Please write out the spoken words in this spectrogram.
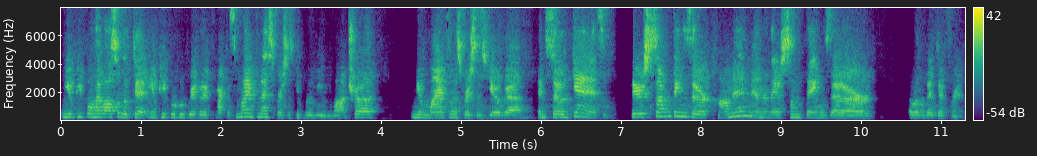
You know, people have also looked at you know people who regularly practice mindfulness versus people who do mantra. You know, mindfulness versus yoga. And so again, it's there's some things that are common, and then there's some things that are a little bit different.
